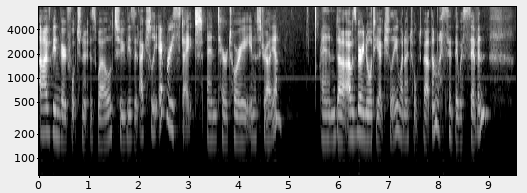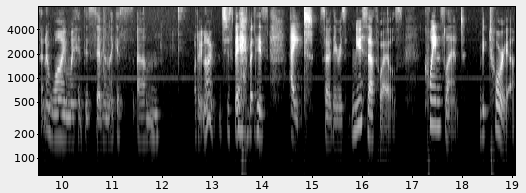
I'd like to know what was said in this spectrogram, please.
I've been very fortunate as well to visit actually every state and territory in Australia. And uh, I was very naughty actually when I talked about them. I said there were seven. I don't know why in my head there's seven. I guess. Um, I don't know, it's just there, but there's eight. So there is New South Wales, Queensland, Victoria,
